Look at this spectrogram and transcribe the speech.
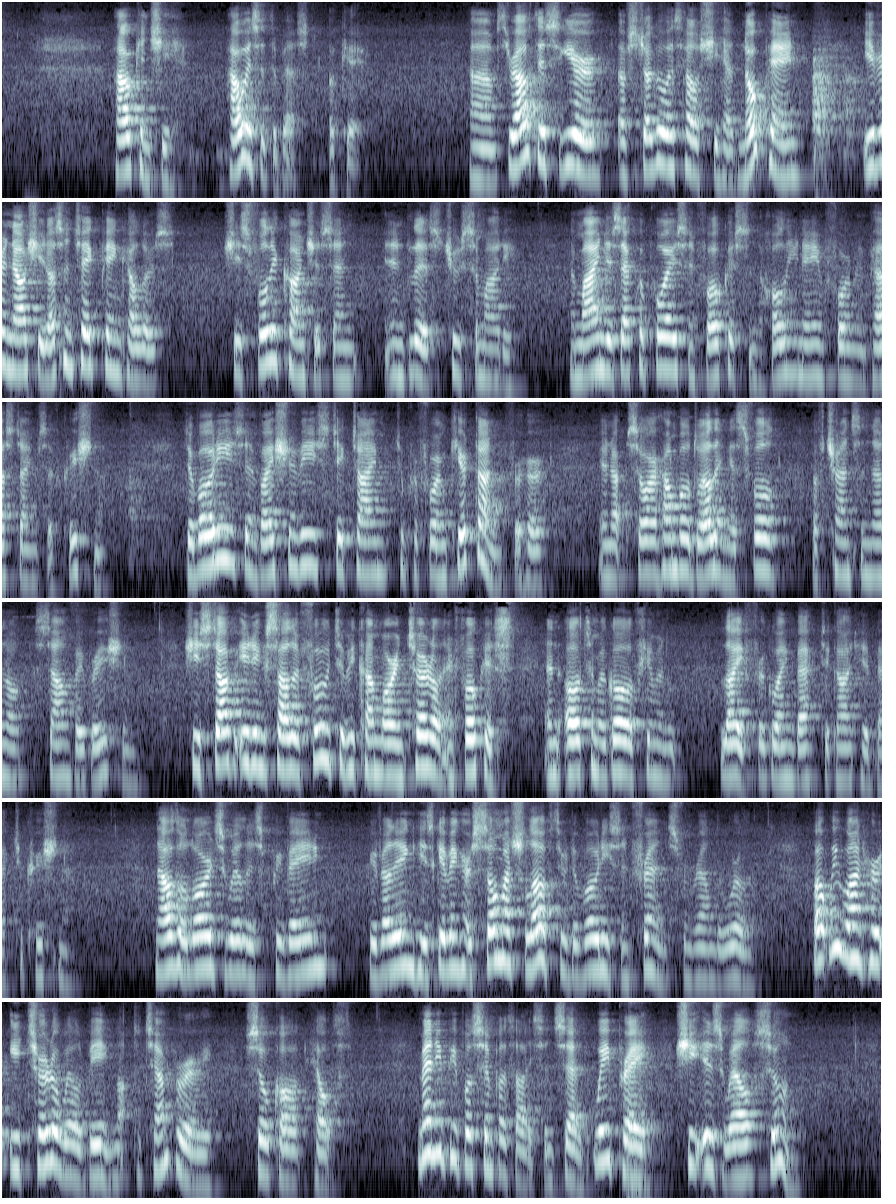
How can she? How is it the best? Okay. Um, throughout this year of struggle with health, she had no pain. Even now, she doesn't take painkillers. She's fully conscious and in bliss, true samadhi. The mind is equipoised and focused in the holy name, form, and pastimes of Krishna. Devotees and Vaishnavis take time to perform kirtan for her, and so our humble dwelling is full of transcendental sound vibration. She stopped eating solid food to become more internal and focused, and ultimate goal of human life for going back to Godhead, back to Krishna. Now the Lord's will is prevailing prevailing. He's giving her so much love through devotees and friends from around the world. But we want her eternal well being, not the temporary so called health. Many people sympathized and said, We pray she is well soon.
